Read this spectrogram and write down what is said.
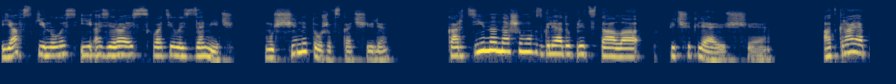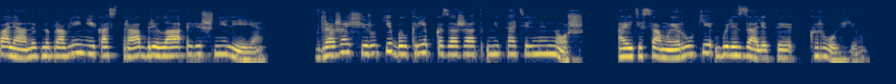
Я вскинулась и, озираясь, схватилась за меч. Мужчины тоже вскочили. Картина нашему взгляду предстала впечатляющая. От края поляны в направлении костра брела вишнелея. В дрожащей руке был крепко зажат метательный нож, а эти самые руки были залиты кровью.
